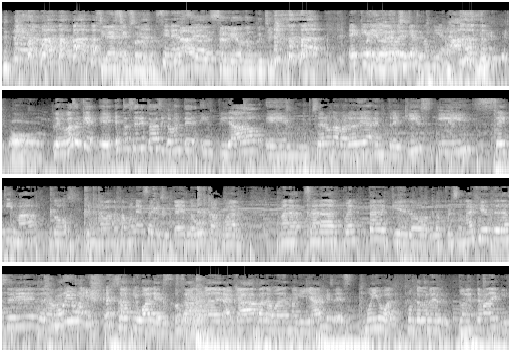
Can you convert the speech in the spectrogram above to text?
Silencio absoluto. Silencio. Nadie se rió con tu chiste. Es que, Es que que no que respondía. Oh. Lo que pasa es que eh, esta serie está básicamente inspirado en ser una parodia entre Kiss y Sekima 2, que es una banda japonesa que si ustedes lo buscan, bueno, van a- se van a dar cuenta que lo- los personajes de la serie de la Son muy iguales. son iguales. O sea, la weá de la capa, la weá del maquillaje, es muy igual, junto con el, con el tema de Kiss.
